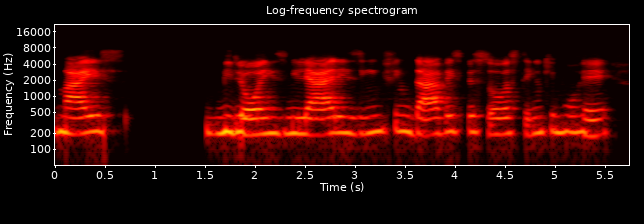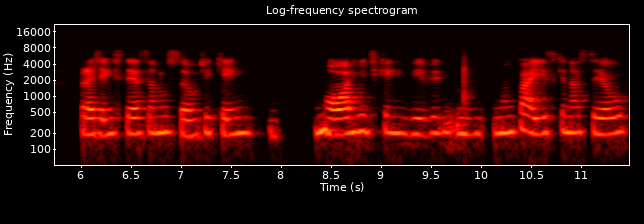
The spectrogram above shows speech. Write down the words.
mais milhões, milhares, infindáveis pessoas tenham que morrer para a gente ter essa noção de quem morre, de quem vive num país que nasceu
